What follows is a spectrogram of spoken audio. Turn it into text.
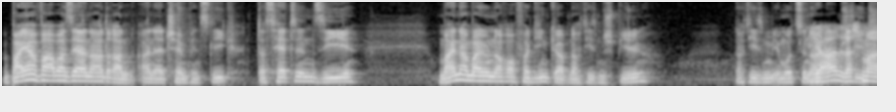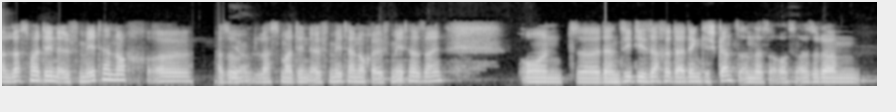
Bayer war aber sehr nah dran an der Champions League. Das hätten sie meiner Meinung nach auch verdient gehabt nach diesem Spiel. Nach diesem emotionalen Ja, Abschied. lass mal, lass mal den Elfmeter noch, äh, also ja. lass mal den Elfmeter noch Elfmeter sein. Und äh, dann sieht die Sache da, denke ich, ganz anders aus. Also dann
